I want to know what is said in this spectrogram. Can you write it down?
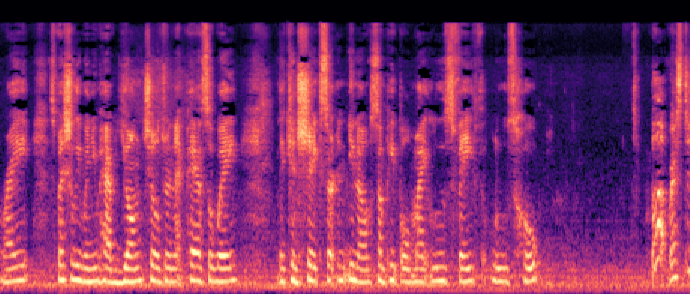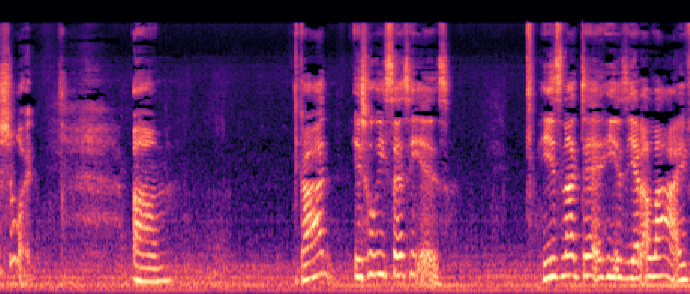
right? Especially when you have young children that pass away. It can shake certain, you know, some people might lose faith, lose hope. But rest assured, um, God is who he says he is. He is not dead. He is yet alive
